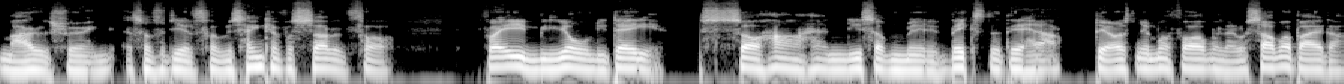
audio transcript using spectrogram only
markedsføring. Altså fordi, altså, hvis han kan få solgt for, for en million i dag, så har han ligesom øh, vækstet det her. Det er også nemmere for ham at lave samarbejder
